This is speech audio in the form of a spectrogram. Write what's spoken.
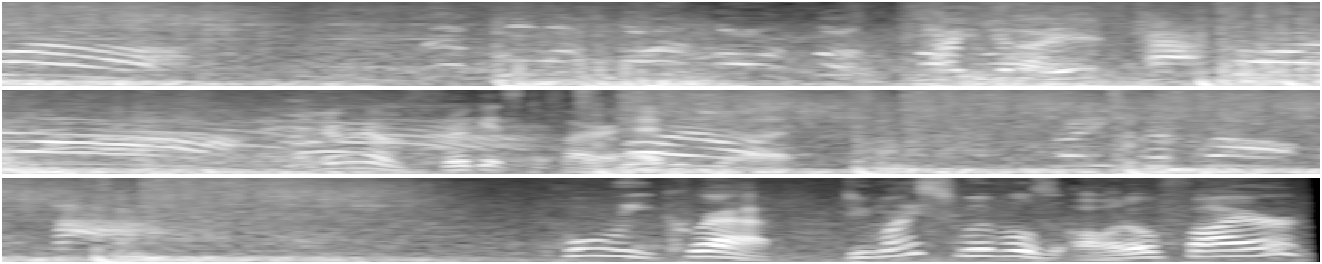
Fire! There's too much firepower, sir! Take it a hit, Cap! Fire! I've never known frigates to fire a heavy shot. Ready! Holy crap! Do my swivels auto-fire?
